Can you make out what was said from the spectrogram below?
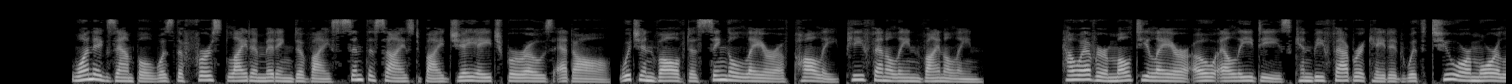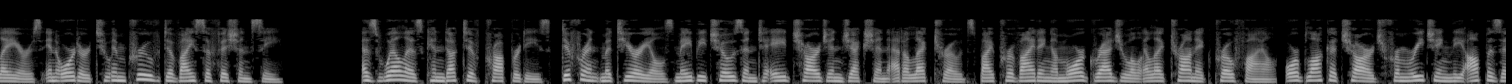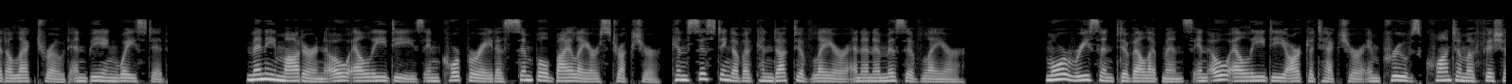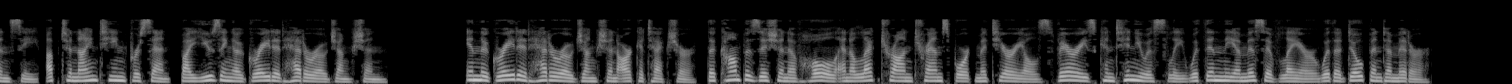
One example was the first light-emitting device synthesized by J. H. Burroughes et al., which involved a single layer of poly p-phenylene vinylene. However multilayer OLEDs can be fabricated with two or more layers in order to improve device efficiency. As well as conductive properties, different materials may be chosen to aid charge injection at electrodes by providing a more gradual electronic profile, or block a charge from reaching the opposite electrode and being wasted. Many modern OLEDs incorporate a simple bilayer structure, consisting of a conductive layer and an emissive layer. More recent developments in OLED architecture improves quantum efficiency up to 19% by using a graded heterojunction. In the graded heterojunction architecture, the composition of hole and electron transport materials varies continuously within the emissive layer with a dopant emitter.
